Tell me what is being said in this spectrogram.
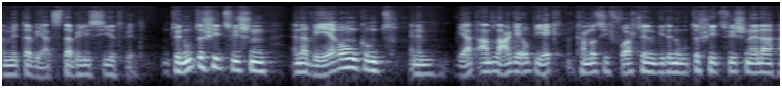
damit der Wert stabilisiert wird. Und den Unterschied zwischen einer Währung und einem Wertanlageobjekt kann man sich vorstellen wie den Unterschied zwischen einer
